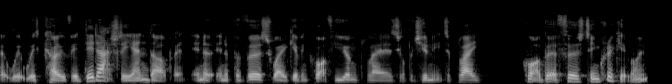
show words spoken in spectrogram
uh, with, with, COVID, did actually end up in, in a, in a perverse way, giving quite a few young players the opportunity to play quite a bit of first team cricket, right?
